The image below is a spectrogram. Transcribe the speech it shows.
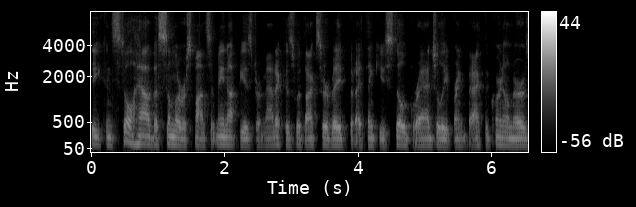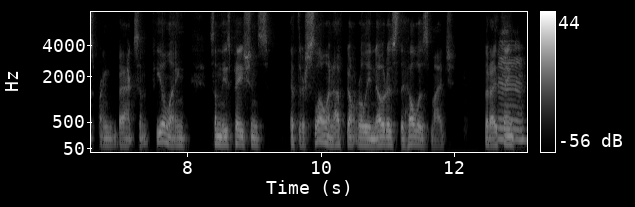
that you can still have a similar response. It may not be as dramatic as with Oxervate, but I think you still gradually bring back the corneal nerves, bring back some feeling. Some of these patients, if they're slow enough, don't really notice the hill as much. But I think mm.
